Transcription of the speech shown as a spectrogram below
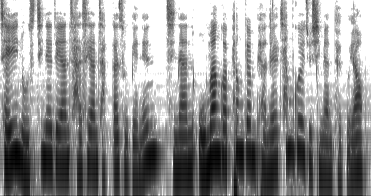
제인 오스틴에 대한 자세한 작가 소개는 지난 오만과 편견편을 참고해 주시면 되고요.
